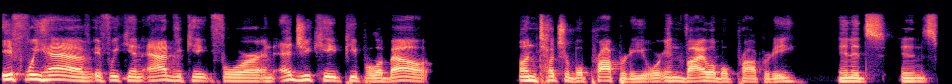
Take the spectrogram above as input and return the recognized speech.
If we have if we can advocate for and educate people about untouchable property or inviolable property in its in its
